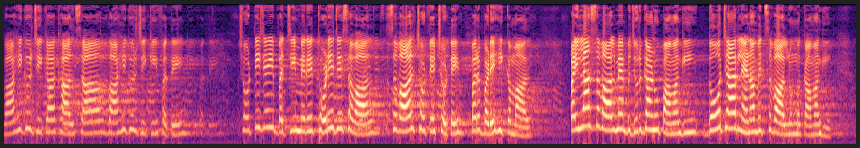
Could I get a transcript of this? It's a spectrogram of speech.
ਵਾਹਿਗੁਰੂ ਜੀ ਕਾ ਖਾਲਸਾ, ਵਾਹਿਗੁਰੂ ਜੀ ਕੀ ਫਤਿਹ। ਛੋਟੀ ਜਿਹੀ ਬੱਚੀ ਮੇਰੇ ਥੋੜੇ ਜਿਹੇ ਸਵਾਲ ਸਵਾਲ ਛੋਟੇ ਛੋਟੇ ਪਰ ਬੜੇ ਹੀ ਕਮਾਲ। ਪਹਿਲਾ ਸਵਾਲ ਮੈਂ ਬਜ਼ੁਰਗਾਂ ਨੂੰ ਪਾਵਾਂਗੀ, ਦੋ ਚਾਰ ਲੈਣਾ ਵਿੱਚ ਸਵਾਲ ਨੂੰ ਮਕਾਵਾਂਗੀ।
